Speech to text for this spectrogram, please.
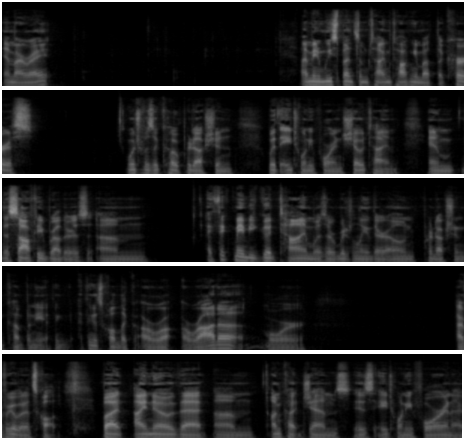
Am I right? I mean, we spent some time talking about The Curse, which was a co-production with A24 and Showtime, and the Safdie brothers. Um, I think maybe Good Time was originally their own production company. I think I think it's called like Ar- Arada or I forget what it's called. But I know that um, Uncut Gems is A24, and I,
